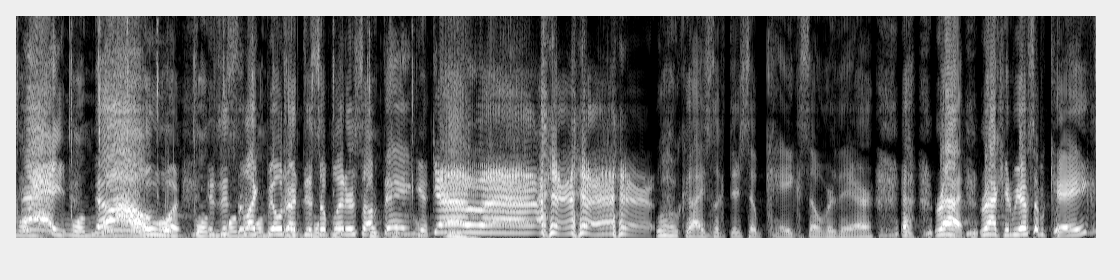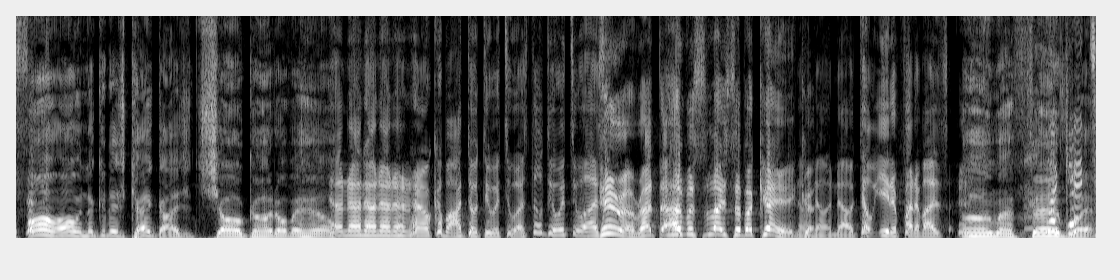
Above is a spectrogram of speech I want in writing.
Hey, no! Is this to like build our discipline or something? Goa! Whoa, guys, look, there's some cakes over there. Rat, Rat, can we have some cakes? Oh, oh, look at this cake, guys. It's so good over here. No, no, no, no, no, no. Come on, don't do it to us. Don't do it to us. Here, Rat, have a slice of a cake. No, no, no. Don't eat in front of us. Oh, my favorite.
